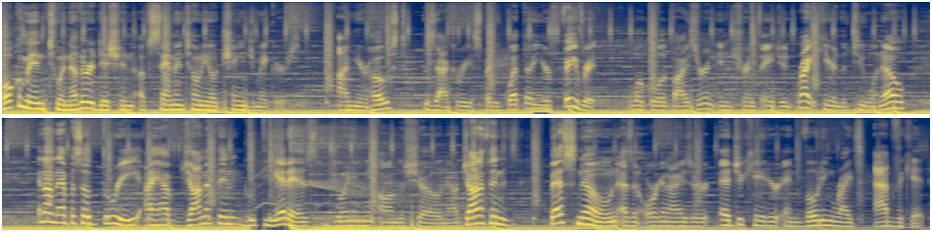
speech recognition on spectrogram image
Welcome into another edition of San Antonio Changemakers. I'm your host, Zachary Espericueta, your favorite local advisor and insurance agent right here in the 210. And on episode three, I have Jonathan Gutierrez joining me on the show. Now, Jonathan is best known as an organizer, educator, and voting rights advocate.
